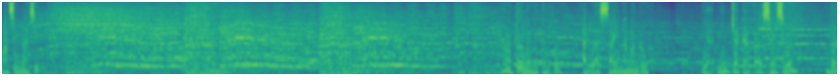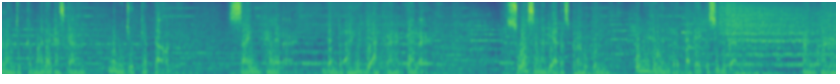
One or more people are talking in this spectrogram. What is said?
masing-masing. Rute yang ditempuh adalah Sainamon Route, yakni Jakarta Cecil berlanjut ke Madagaskar menuju Cape Town, Saint Helena, dan berakhir di Accra, Ghana. Suasana di atas perahu pun penuh dengan berbagai kesibukan. Tantangan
